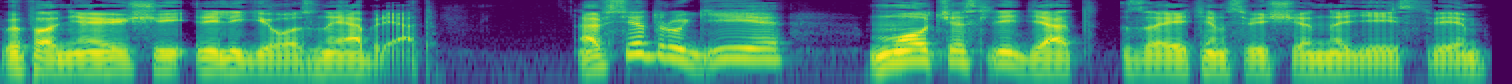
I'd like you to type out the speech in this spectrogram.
выполняющий религиозный обряд. А все другие молча следят за этим священнодействием.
